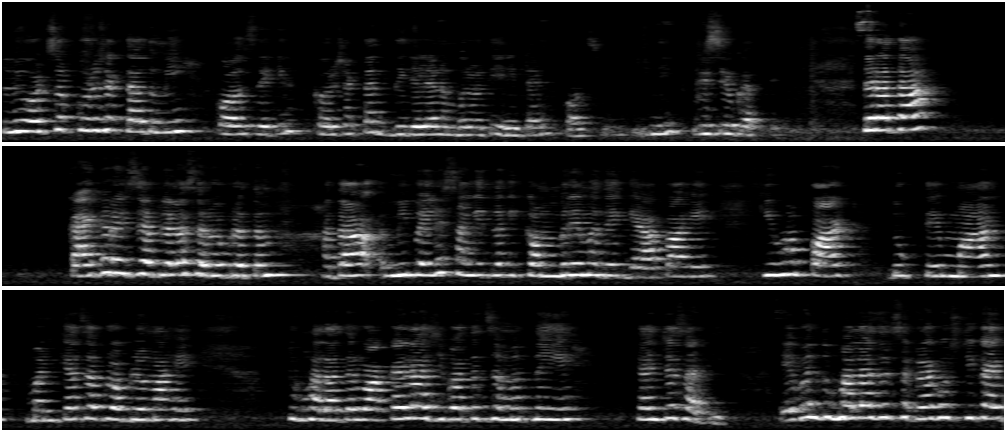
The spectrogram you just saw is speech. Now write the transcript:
तुम्ही व्हॉट्सअप करू शकता तुम्ही कॉल्स देखील करू शकता. दिलेल्या नंबरवरती एनी टाईम कॉल्स मी रिसिव्ह करते. तर आता काय करायचं आपल्याला सर्वप्रथम? आता मी पहिले सांगितलं की कमरेमध्ये गॅप आहे किंवा पाठ दुखते मान मणक्याचा प्रॉब्लेम आहे. तुम्हाला तर वाकायला अजिबातच जमत नाहीये त्यांच्यासाठी. एवन तुम्हाला जर सगळ्या गोष्टी काय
